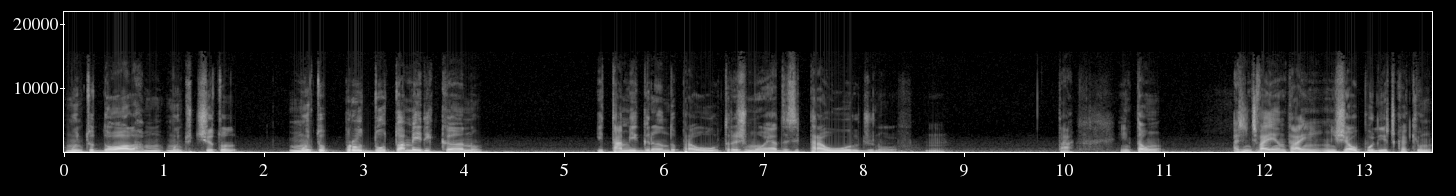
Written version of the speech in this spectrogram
muito dólar, mu- muito título, muito produto americano e está migrando para outras moedas e para ouro de novo. Hum. Tá? Então a gente vai entrar em, em geopolítica aqui um,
